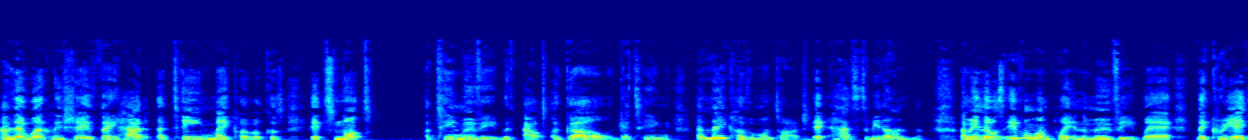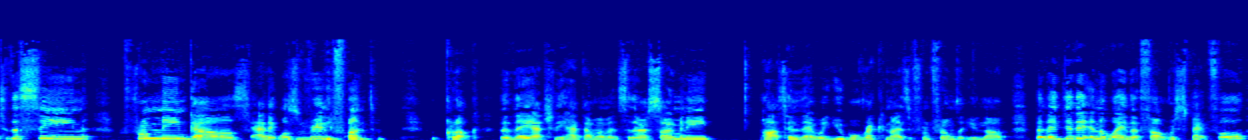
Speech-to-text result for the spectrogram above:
and there were cliches they had a teen makeover because it's not a teen movie without a girl getting a makeover montage. It has to be done. I mean, there was even one point in the movie where they created a scene from Mean Girls and it was really fun to clock that they actually had that moment. So there are so many parts in there where you will recognize it from films that you love, but they did it in a way that felt respectful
